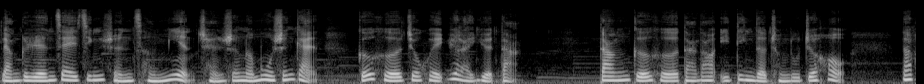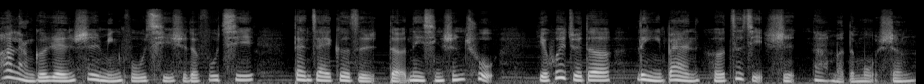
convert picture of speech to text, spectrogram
两个人在精神层面产生了陌生感，隔阂就会越来越大。当隔阂达到一定的程度之后，哪怕两个人是名副其实的夫妻，但在各自的内心深处，也会觉得另一半和自己是那么的陌生。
